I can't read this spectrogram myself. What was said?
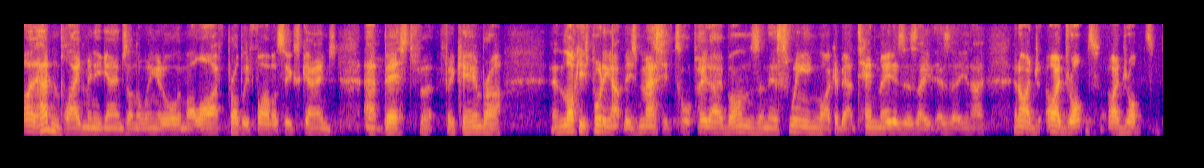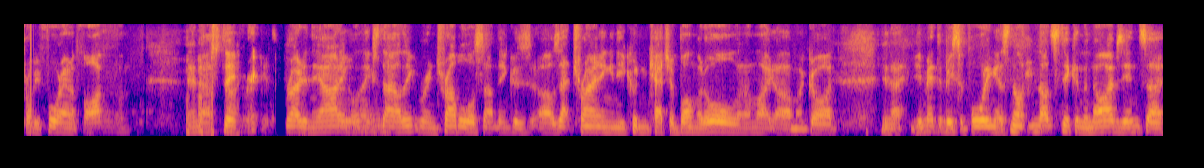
I, hadn't played many games on the wing at all in my life, probably five or six games at best for for Canberra. And Lockie's putting up these massive torpedo bombs, and they're swinging like about ten meters as they as they you know. And I I dropped I dropped probably four out of five of them. And uh, Steve Ricketts wrote in the article the next day, I think we're in trouble or something because I was at training and he couldn't catch a bomb at all. And I'm like, oh my God, you know, you're meant to be supporting us, not not sticking the knives in. So,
